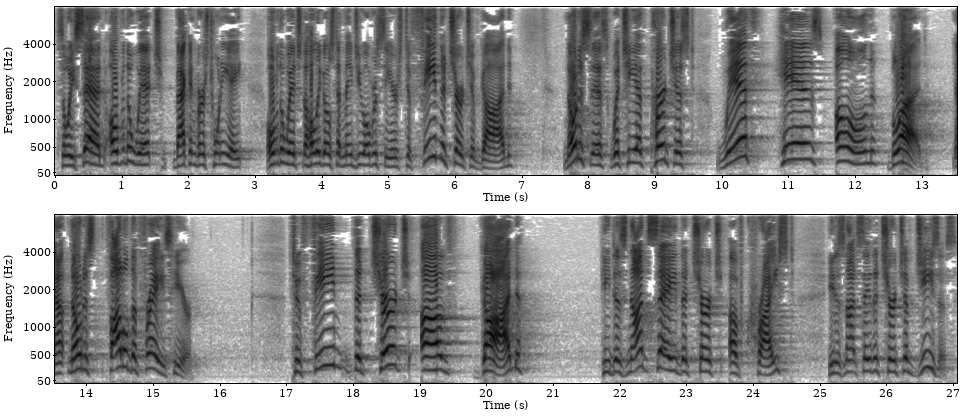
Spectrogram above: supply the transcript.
So he said, over the which, back in verse 28, over the which the Holy Ghost hath made you overseers to feed the church of God. Notice this, which he hath purchased with his own blood. Now notice, follow the phrase here. To feed the church of God. He does not say the church of Christ. He does not say the church of Jesus.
